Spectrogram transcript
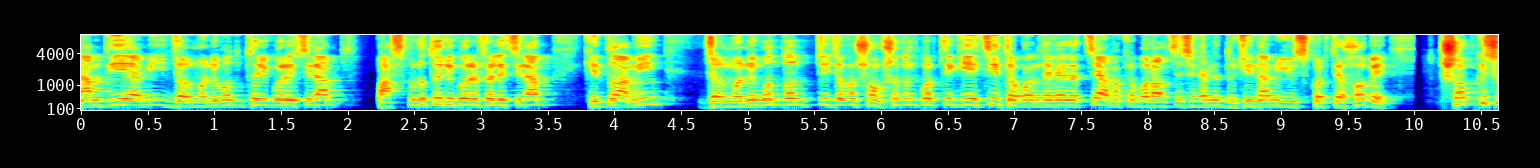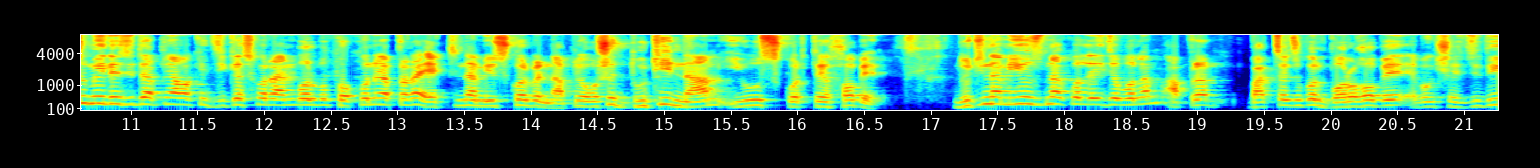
নাম দিয়ে আমি জন্ম নিবন্ধন তৈরি করেছিলাম পাসপোর্টও তৈরি করে ফেলেছিলাম, কিন্তু আমি জন্ম নিবন্ধনটি যখন সংশোধন করতে গিয়েছি, তখন দেখা যাচ্ছে আমাকে বলা হচ্ছে সেখানে দুটি নাম ইউজ করতে হবে। সব কিছু মিলে যদি আপনি আমাকে জিজ্ঞেস করেন, আমি বলব কখনোই আপনারা একটি নাম ইউজ করবেন না। আপনি অবশ্যই দুটি নাম ইউজ করতে হবে। দুটি নাম ইউজ না করলে এই যে বললাম, আপনার বাচ্চা যখন বড় হবে এবং সে যদি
